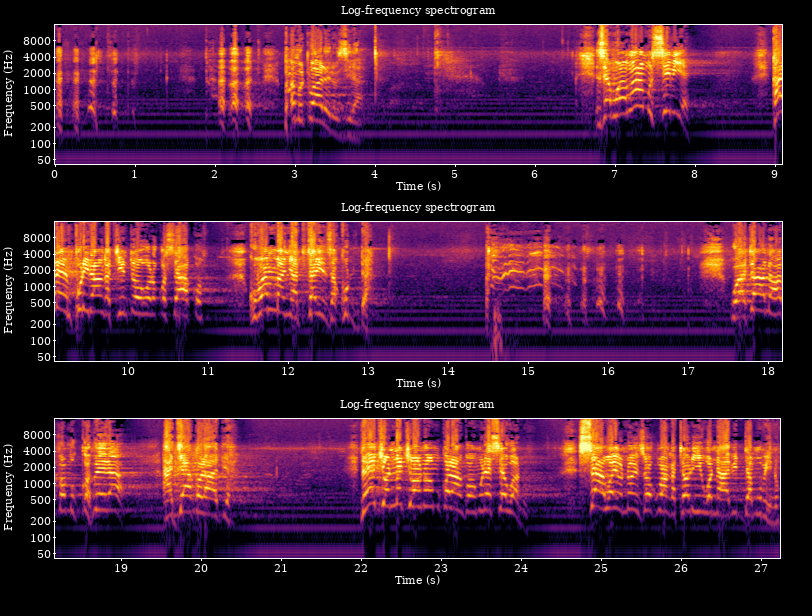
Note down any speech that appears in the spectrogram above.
bamutwale luzira. Nze bwoba omusibye kale mpuliranga kintowolokosaako kuba mmanya nti tayinza kudda bwataanaava mukomera akyakola atya? Naye kyonna kyonoomukola nga omulese wano saawa yonna oyinza okuba nga toliiwo naabiddamu bino.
